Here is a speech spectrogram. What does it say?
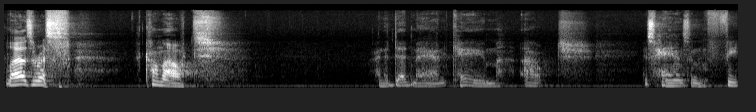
Lazarus, come out. And the dead man came out, his hands and feet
